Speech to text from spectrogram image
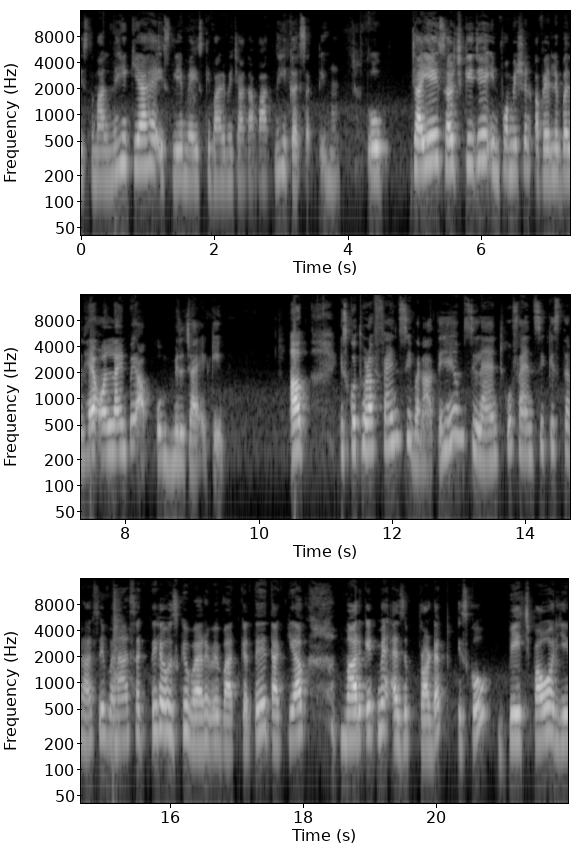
इस्तेमाल नहीं किया है, इसलिए मैं इसके बारे में ज़्यादा बात नहीं कर सकती हूँ। तो जाइए सर्च कीजिए इन्फॉर्मेशन अवेलेबल है ऑनलाइन पे, आपको मिल जाएगी। अब इसको थोड़ा फैंसी बनाते हैं। हम सिलेंट को फैंसी किस तरह से बना सकते हैं, उसके बारे में बात करते हैं, ताकि आप मार्केट में एज अ प्रोडक्ट इसको बेच पाओ और ये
